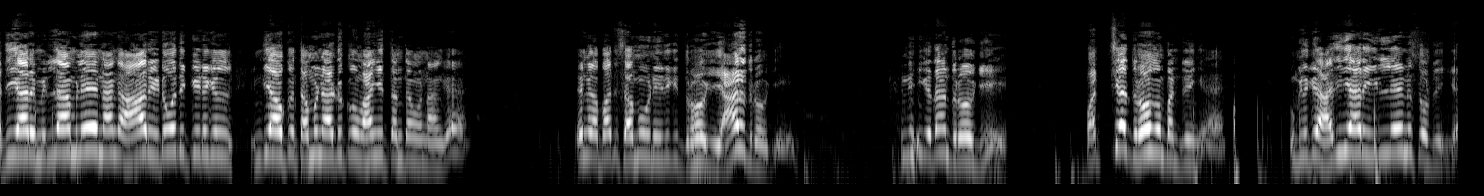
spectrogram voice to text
அதிகாரம் இல்லாமலே நாங்கள் ஆறு இடஒதுக்கீடுகள் இந்தியாவுக்கும் தமிழ்நாட்டுக்கும் வாங்கி தந்தவங்க நாங்கள் எங்களை பார்த்து சமூக நீதிக்கு துரோகி. யார் துரோகி? நீங்க தான் துரோகி. பச்சை துரோகம் பண்றீங்க. உங்களுக்கு அதிகாரம் இல்லைன்னு சொல்றீங்க.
